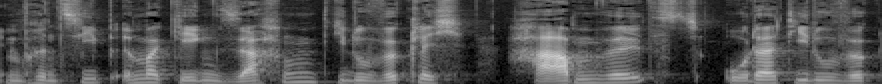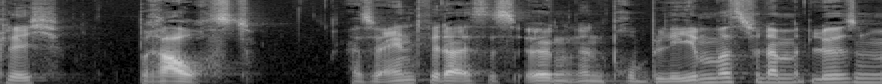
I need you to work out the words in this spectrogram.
im Prinzip immer gegen Sachen, die du wirklich haben willst oder die du wirklich brauchst. Also entweder ist es irgendein Problem, was du damit lösen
